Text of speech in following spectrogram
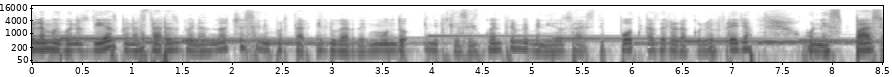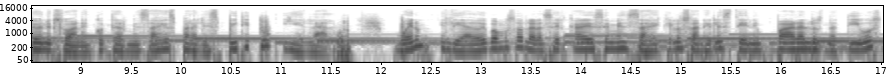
Hola, muy buenos días, buenas tardes, buenas noches, sin importar el lugar del mundo en el que se encuentren. Bienvenidos a este podcast del Oráculo de Freya, un espacio en el que van a encontrar mensajes para el espíritu y el alma. Bueno, el día de hoy vamos a hablar acerca de ese mensaje que los ángeles tienen para los nativos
